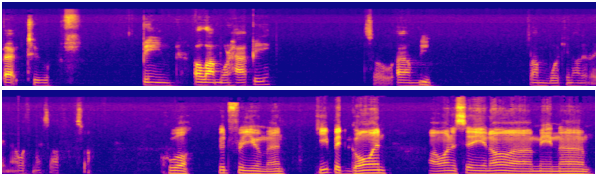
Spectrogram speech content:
back to being a lot more happy so um Hmm. i'm working on it right now with myself so Cool. Good for you, man. Keep it going. I want to say, you know, I mean, um,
